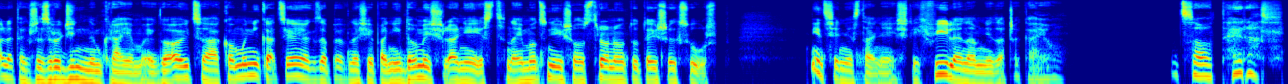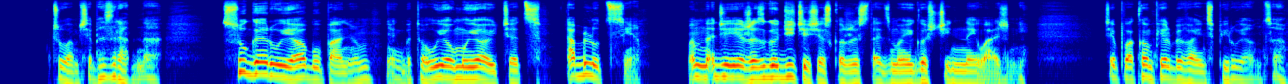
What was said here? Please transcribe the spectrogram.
ale także z rodzinnym krajem mojego ojca, a komunikacja, jak zapewne się pani domyśla, nie jest najmocniejszą stroną tutejszych służb. Nic się nie stanie, jeśli chwilę na mnie zaczekają. Co teraz? Czułam się bezradna. Sugeruję obu paniom, jakby to ujął mój ojciec, ablucję. Mam nadzieję, że zgodzicie się skorzystać z mojej gościnnej łaźni. Ciepła kąpiel bywa inspirująca.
